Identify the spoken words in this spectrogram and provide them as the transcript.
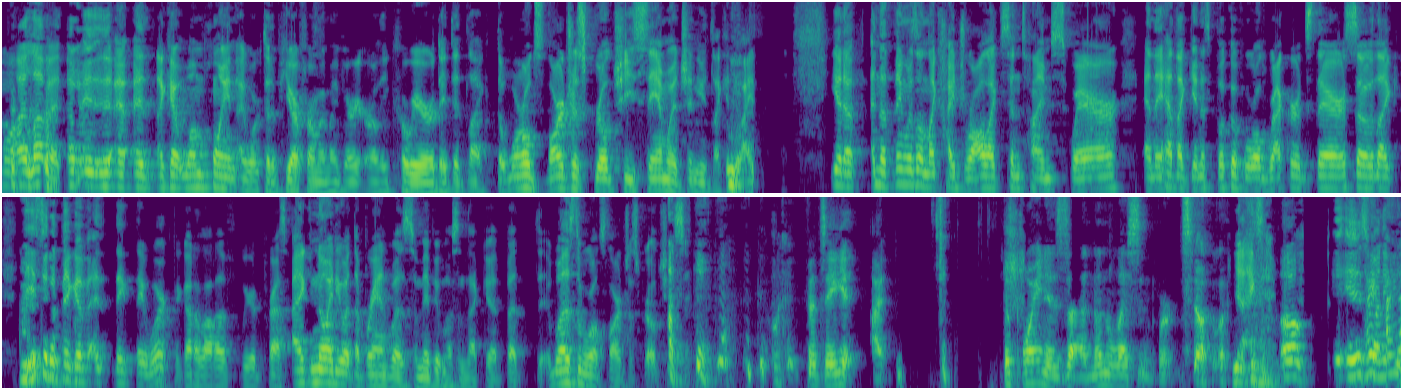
oh, I love it. it, it, it. Like at one point, I worked at a PR firm in my very early career. They did like the world's largest grilled cheese sandwich, and you'd like invite you know, and the thing was on like hydraulics in Times Square, and they had like Guinness Book of World Records there. So like these sort of big events, they, they worked. They got a lot of weird press. I have no idea what the brand was, so maybe it wasn't that good, but it was the world's largest grilled cheese. but take it. I, the point is uh, nonetheless important. So yeah, exactly. Um, it is funny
